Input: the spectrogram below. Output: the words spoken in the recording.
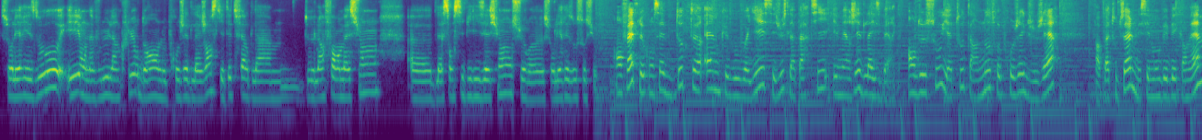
sur les réseaux et on a voulu l'inclure dans le projet de l'agence qui était de faire de l'information, euh, de, la sensibilisation sur, euh, sur les réseaux sociaux. En fait, le concept Dr M que vous voyez, c'est juste la partie émergée de l'iceberg. En dessous, il y a tout un autre projet que je gère enfin pas toute seule, mais c'est mon bébé quand même,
